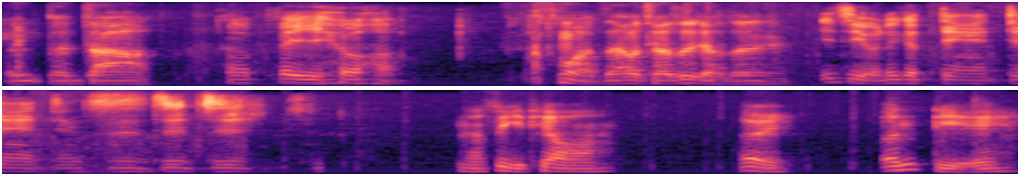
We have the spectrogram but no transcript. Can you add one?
很很渣。啊！他废话，哇塞，我调色小灯，一直有那个叮叮叮吱吱吱，那自己跳啊！哎，N 叠，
